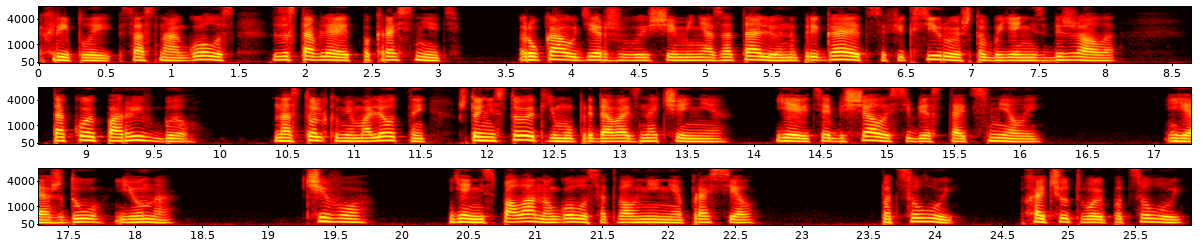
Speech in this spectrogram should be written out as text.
Хриплый сосна голос заставляет покраснеть. Рука, удерживающая меня за талию, напрягается, фиксируя, чтобы я не сбежала. Такой порыв был. Настолько мимолетный, что не стоит ему придавать значения. Я ведь обещала себе стать смелой. «Я жду, Юна». «Чего?» Я не спала, но голос от волнения просел. «Поцелуй. Хочу твой поцелуй».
